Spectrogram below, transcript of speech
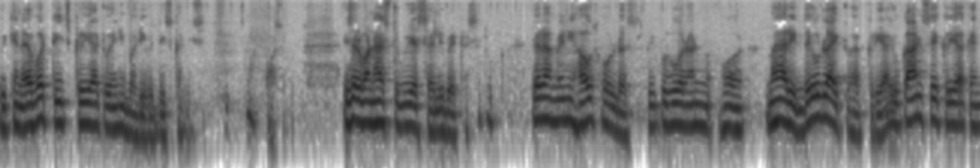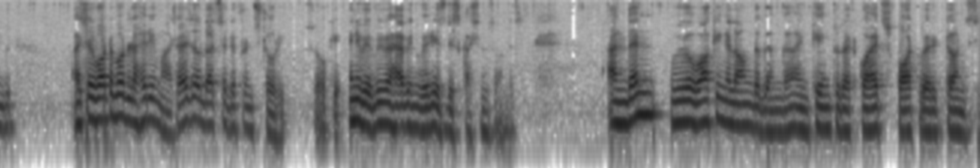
we can ever teach Kriya to anybody with these conditions. It's not possible. He said, one has to be a celibate. I said, look, there are many householders, people who are, un- who are married, they would like to have Kriya. You can't say Kriya can be. I said, what about Lahiri Maharaj? I said, that's a different story. So, okay. Anyway, we were having various discussions on this. And then we were walking along the Ganga and came to that quiet spot where it turns.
